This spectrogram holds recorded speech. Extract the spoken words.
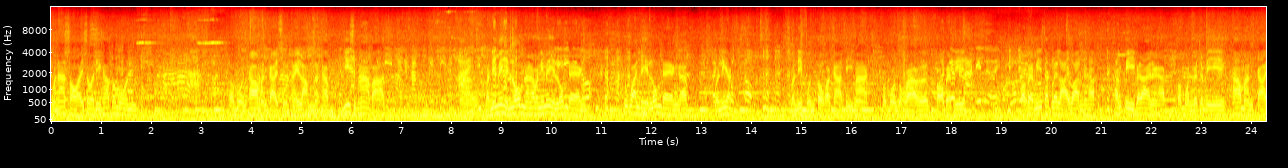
หัวหน้าซอย สวัสดีครับประมวล ประมวลข้าวมันไก่สูตรไหหลำนะครับ 25 บาท ดีหน่อยนะคะคุณเอฟซีทั้งหอ่าลายวันนี้ไม่เห็นร่มนะครับ วันนี้ไม่เห็นร่มแดง ทุกวันจะเห็นร่มแดงครับ วันนี้ฝนตกวันนี้ฝนตกอากาศดีมาก ประมวลบอกว่าเออขอแบบนี้ เที่ยวตลาดได้เลยขอแบบนี้สักหลาย ๆ วันนะครับ ทั้งปีก็ได้นะครับ ประมวลก็จะมีข้าวมันไก่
